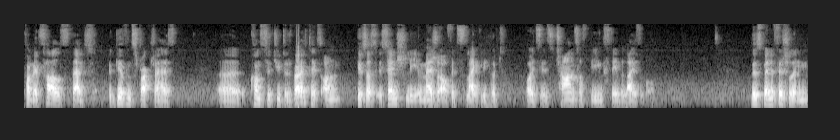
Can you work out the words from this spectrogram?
convex hulls that a given structure has uh, constituted vertex on gives us essentially a measure of its likelihood or its, its chance of being stabilizable this is beneficial in,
